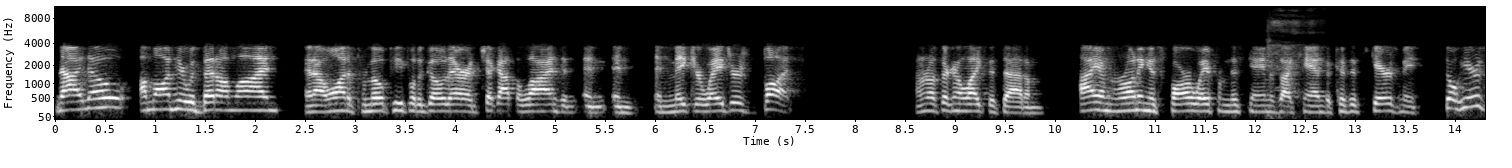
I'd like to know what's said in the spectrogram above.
Now I know I'm on here with Bet Online and I want to promote people to go there and check out the lines and and and, and make your wagers, but I don't know if they're going to like this, Adam. I am running as far away from this game as I can because it scares me. So here's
